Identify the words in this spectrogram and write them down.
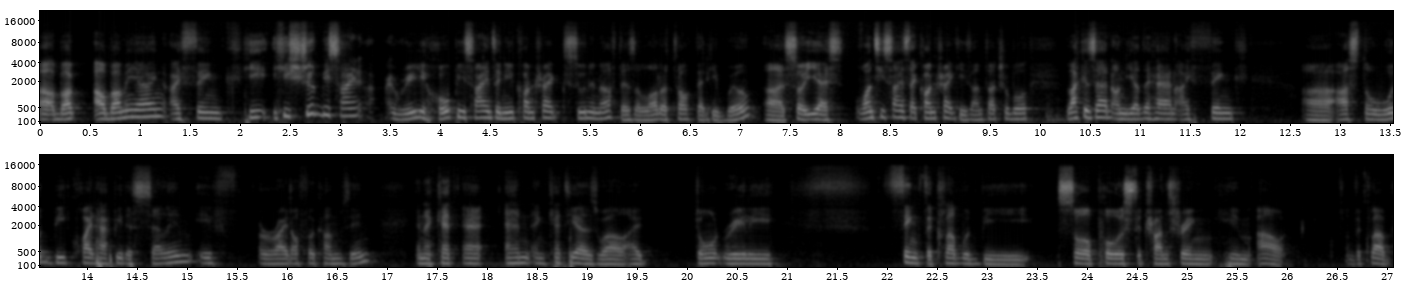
Uh, but Aubameyang, I think he, he should be signed. I really hope he signs a new contract soon enough. There's a lot of talk that he will. Uh, so yes, once he signs that contract, he's untouchable. Lacazette, on the other hand, I think uh, Arsenal would be quite happy to sell him if a right offer comes in, and Aket- uh, and Nketiah as well. I don't really think the club would be so opposed to transferring him out of the club.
